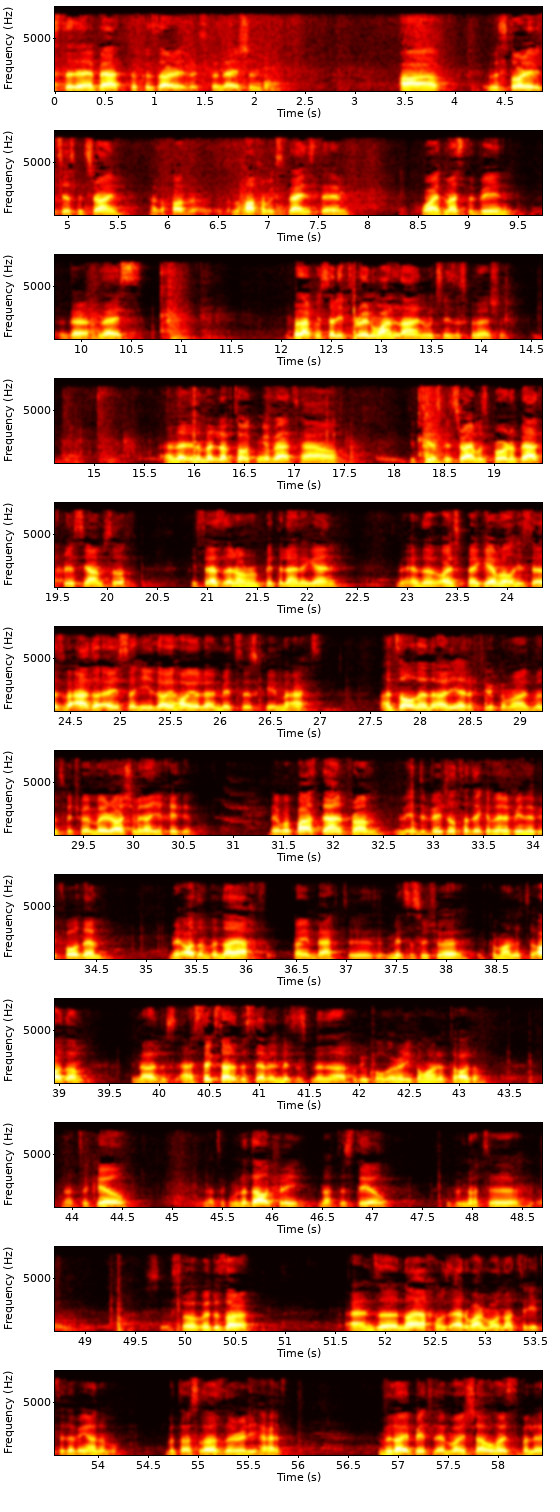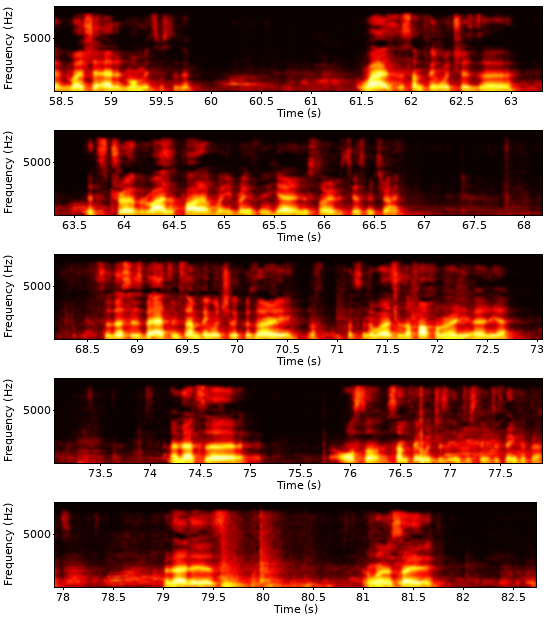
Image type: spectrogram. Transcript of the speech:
yesterday about the Kuzari's explanation of the story of Yitzias Mitzrayim. The Chacham explains to him why it must have been Derech Nes. But like we said, he threw in one line which needs explanation. And then in the middle of talking about how Yitzias Mitzrayim was brought about, Kriyas Yamsuf, he says, and I'll repeat the line again, in the end of Ois Gimel, he says, ki ma'at. Until then, they only had a few commandments, which were Meirashim and Ayichidim. They were passed down from the individual tzaddikim that had been there before them, Me'adam v'Noach, going back to the mitzvahs which were commanded to Adam. The, uh, six out of the seven mitzvahs the what we call, were already commanded to Adam. Not to kill, not to commit adultery, not to steal, not to serve a desire. And uh, Noach was added one more, not to eat a living animal. But those, those they already had. Moshe added more mitzvahs to them. Why is this something which is uh, it's true, but why is it part of what he brings in here in the story of Yitzias Mitzrayim? So this is Ba'atim something which the Kuzari puts in the words of the Chacham already earlier. And that's uh, also something which is interesting to think about. And that is, I'm going to say,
